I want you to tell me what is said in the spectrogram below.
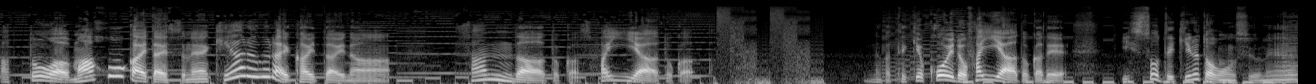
あとは、魔法変えたいっすね。ケアルぐらい変えたいな。サンダーとか、ファイヤーとか、なんか敵をコイド、ファイヤーとかで、一層できると思うんですよね。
